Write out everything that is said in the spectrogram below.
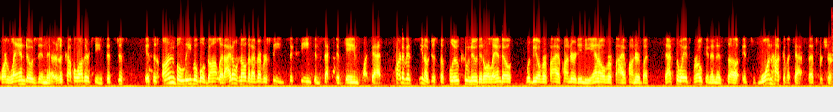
Orlando's in there. There's a couple other teams. It's just it's an unbelievable gauntlet. I don't know that I've ever seen 16 consecutive games like that. Part of it's, you know, just the fluke. Who knew that Orlando would be over 500, Indiana over 500, but that's the way it's broken, and it's uh, it's one huck of a test, that's for sure.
